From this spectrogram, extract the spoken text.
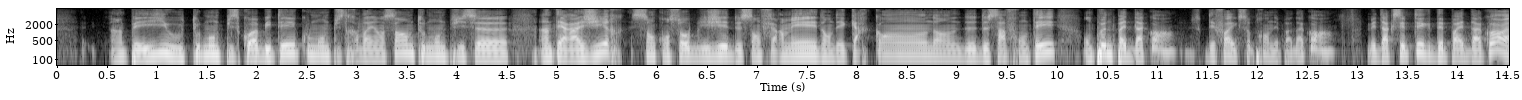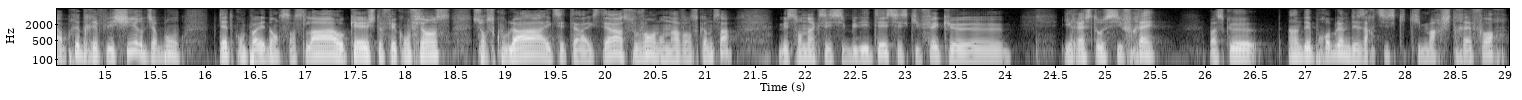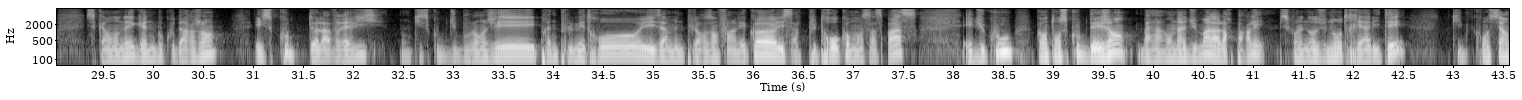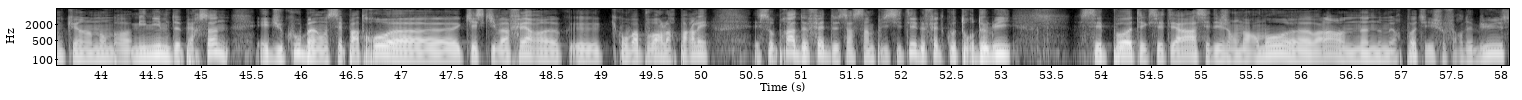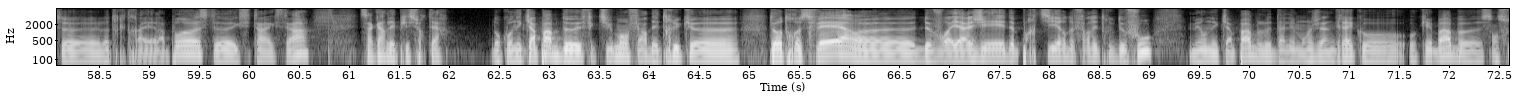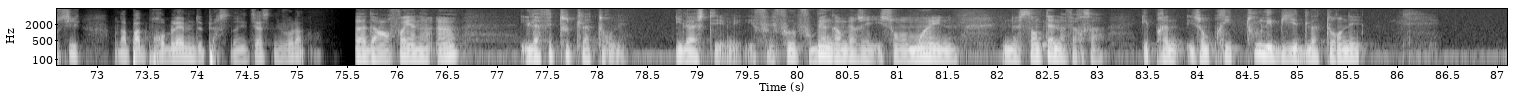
un pays où tout le monde puisse cohabiter, tout le monde puisse travailler ensemble, tout le monde puisse euh, interagir sans qu'on soit obligé de s'enfermer dans des carcans, dans- de, de s'affronter. On peut ne pas être d'accord, hein, des fois avec Sopra on n'est pas d'accord, hein. mais d'accepter de ne pas être d'accord et après de réfléchir, dire bon, peut-être qu'on peut aller dans ce sens-là, ok, je te fais confiance sur ce coup-là, etc., etc. Souvent on avance comme ça, mais son accessibilité, c'est ce qui fait que il reste aussi frais, parce que un des problèmes des artistes qui, marchent très fort, c'est qu'à un moment donné, ils gagnent beaucoup d'argent et ils se coupent de la vraie vie. Donc ils se coupent du boulanger, ils prennent plus le métro, ils amènent plus leurs enfants à l'école, ils savent plus trop comment ça se passe. Et du coup, quand on se coupe des gens, ben, on a du mal à leur parler, puisqu'on est dans une autre réalité qui ne concerne qu'un nombre minime de personnes. Et du coup, ben, on sait pas trop euh, qu'est-ce qui va faire euh, qu'on va pouvoir leur parler. Et Sopra, de fait de sa simplicité, le fait qu'autour de lui, ses potes, etc., c'est des gens normaux. euh, voilà, un de nos meilleurs potes, il est chauffeur de bus, euh, l'autre il travaille à la poste, euh, etc., etc. Ça garde les pieds sur terre. Donc on est capable de effectivement faire des trucs euh, d'autres sphères, de voyager, de partir, de faire des trucs de fou, mais on est capable d'aller manger un grec au, kebab sans souci. On n'a pas de problème de personnalité à ce niveau-là. La dernière fois, il y en a un, il a fait toute la tournée. Il a acheté, mais il faut, faut, faut bien gamberger. Ils sont au moins une, une centaine à faire ça. Ils, ont pris tous les billets de la tournée.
